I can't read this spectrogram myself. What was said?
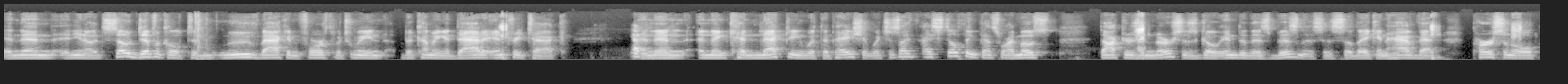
and then and, you know it's so difficult to move back and forth between becoming a data entry tech yep. and then and then connecting with the patient, which is I, I still think that's why most doctors and nurses go into this business is so they can have that personal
